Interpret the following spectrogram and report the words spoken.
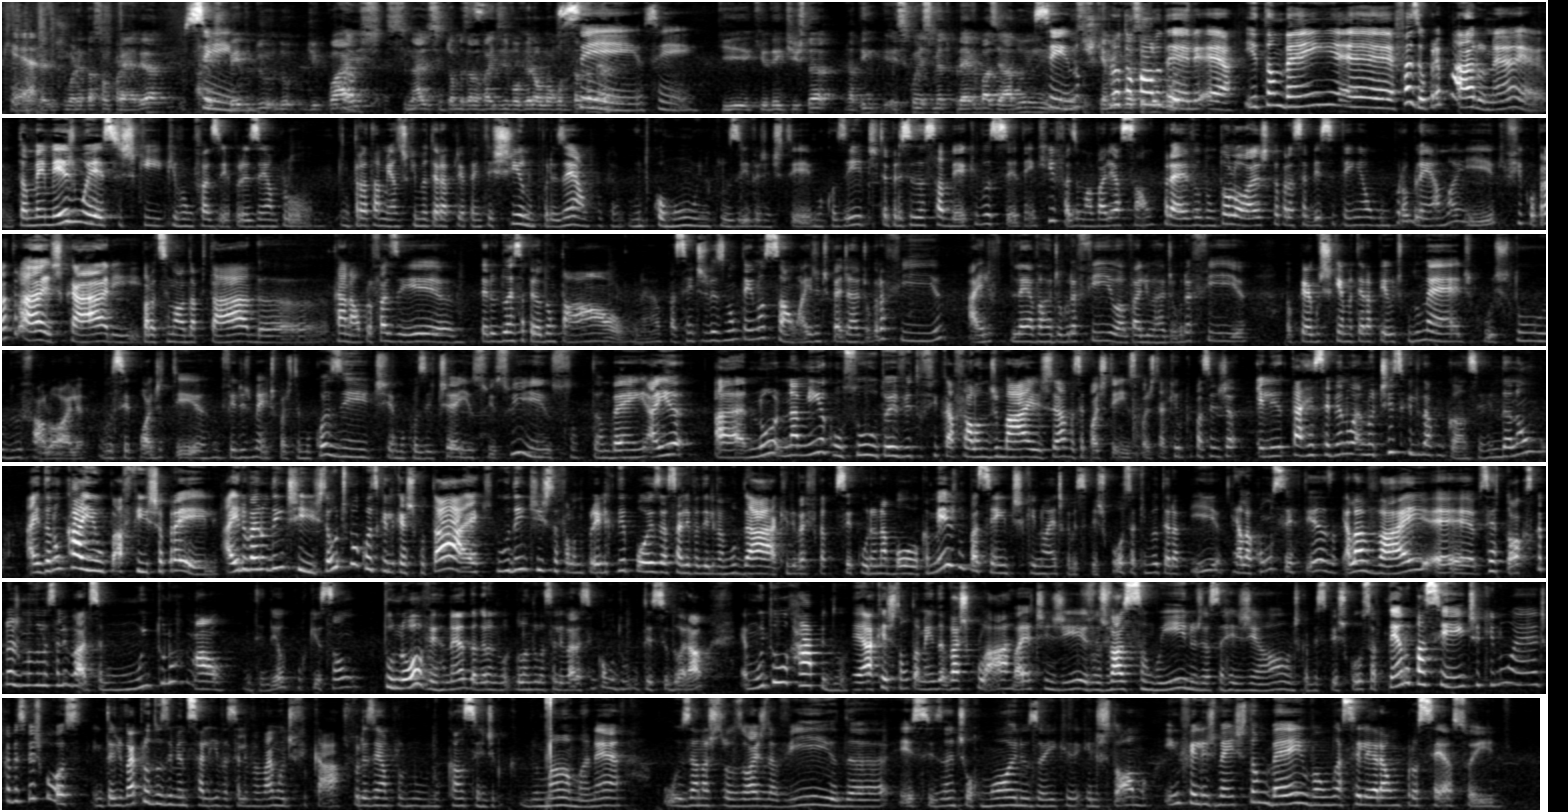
Que é... Existe uma orientação prévia Sim. a respeito do, do, de quais sinais e sintomas ela vai desenvolver ao longo do sim, tratamento. Sim, sim que, que o dentista já tem esse conhecimento prévio baseado em Sim, nesse esquema no protocolo dele, é. E também é, fazer o preparo, né? É, também mesmo esses que, que vão fazer, por exemplo, um tratamento de quimioterapia para intestino, por exemplo, que é muito comum, inclusive, a gente ter mucosite, você precisa saber que você tem que fazer uma avaliação prévia odontológica para saber se tem algum problema e que ficou para trás, cárie, paroximal adaptada, canal para fazer, doença periodontal, né? O paciente às vezes não tem noção. Aí a gente pede a radiografia, aí ele leva a radiografia, eu avalio a radiografia, eu pego o esquema terapêutico do médico, estudo e falo, olha, você pode ter, infelizmente, pode ter mucosite, a mucosite é isso, isso e isso. Também, aí ah, no, na minha consulta, eu evito ficar falando demais. Ah, você pode ter isso, pode ter aquilo, que o paciente já ele está recebendo a notícia que ele está com câncer. Ainda não, ainda não caiu a ficha para ele. Aí ele vai no dentista. A última coisa que ele quer escutar é que o dentista falando para ele que depois a saliva dele vai mudar, que ele vai ficar com secura na boca. Mesmo o paciente que não é de cabeça e pescoço, a quimioterapia, ela com certeza, ela vai é, ser tóxica para as glândulas salivares. Isso é muito normal, entendeu? Porque são turnover né, da glândula salivar, assim como do tecido oral, é muito rápido. É a questão também da vascular vai atingir os vasos sanguíneos dessa região de cabeça e pescoço, até no paciente que não é de cabeça e pescoço. Então ele vai produzir menos saliva, a saliva vai modificar. Por exemplo, no, no câncer de, de mama, né? os anastrozóis da vida, esses anti-hormônios aí que, que, eles tomam, infelizmente também vão acelerar um processo aí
